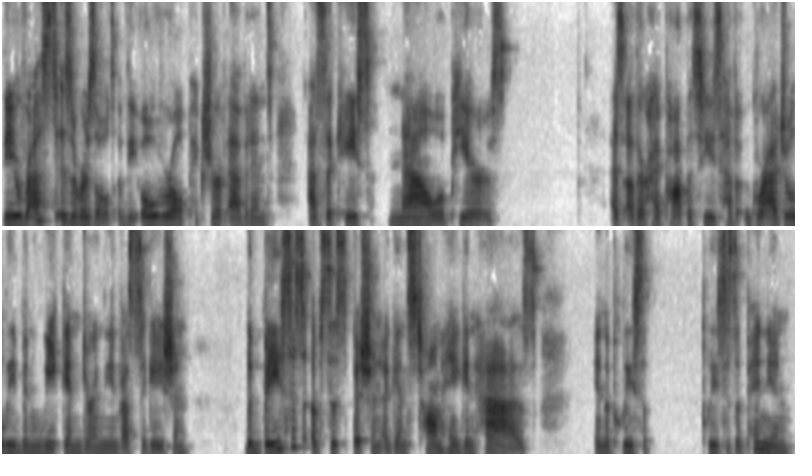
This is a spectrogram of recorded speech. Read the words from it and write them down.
The arrest is a result of the overall picture of evidence as the case now appears. As other hypotheses have gradually been weakened during the investigation, the basis of suspicion against Tom Hagen has, in the police, police's opinion,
